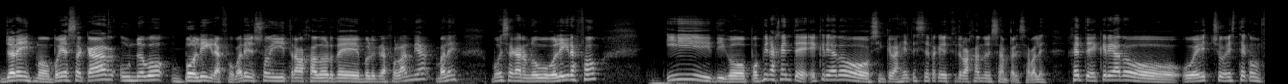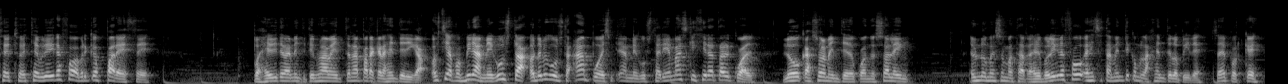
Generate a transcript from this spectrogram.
yo ahora mismo voy a sacar un nuevo bolígrafo, ¿vale? Yo soy trabajador de Bolígrafolandia, ¿vale? Voy a sacar un nuevo bolígrafo y digo, pues mira gente, he creado, sin que la gente sepa que yo estoy trabajando en esa empresa, ¿vale? Gente, he creado o he hecho este concepto, este bolígrafo, a ver qué os parece pues él literalmente tiene una ventana para que la gente diga, hostia, pues mira, me gusta o no me gusta. Ah, pues mira, me gustaría más que hiciera tal cual. Luego, casualmente, cuando salen en unos meses más tarde el bolígrafo, es exactamente como la gente lo pide. ¿Sabes por qué?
